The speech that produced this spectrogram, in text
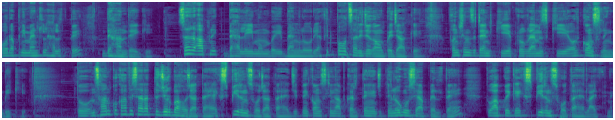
اور اپنی مینٹل ہیلتھ پہ دھیان دے گی سر آپ نے دہلی ممبئی بنگلور یا پھر بہت ساری جگہوں پہ جا کے فنکشنز اٹینڈ کیے پروگرامز کیے اور کاؤنسلنگ بھی کی تو انسان کو کافی سارا تجربہ ہو جاتا ہے ایکسپیرینس ہو جاتا ہے جتنے کاؤنسلنگ آپ کرتے ہیں جتنے لوگوں سے آپ ملتے ہیں تو آپ کو ایک ایکسپیرینس ہوتا ہے لائف میں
